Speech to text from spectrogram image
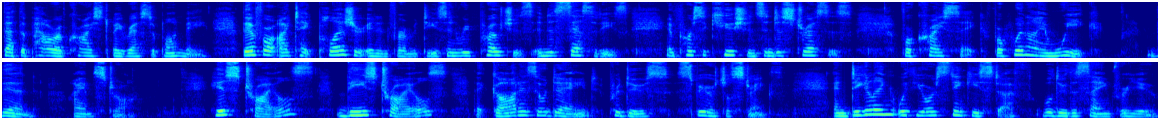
that the power of Christ may rest upon me. Therefore I take pleasure in infirmities, in reproaches, in necessities, in persecutions, in distresses, for Christ's sake. For when I am weak, then I am strong. His trials, these trials that God has ordained, produce spiritual strength. And dealing with your stinky stuff will do the same for you.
